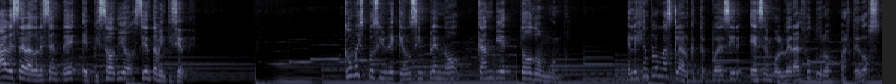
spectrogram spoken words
ABC el Adolescente, episodio 127. ¿Cómo es posible que un simple no cambie todo un mundo? El ejemplo más claro que te puedo decir es en Volver al Futuro, parte 2.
